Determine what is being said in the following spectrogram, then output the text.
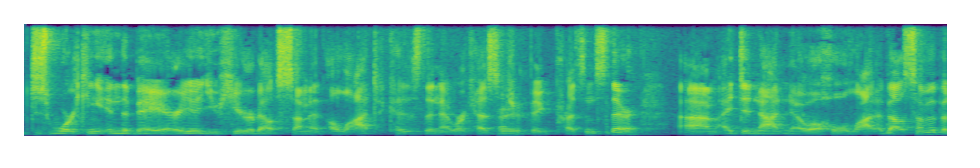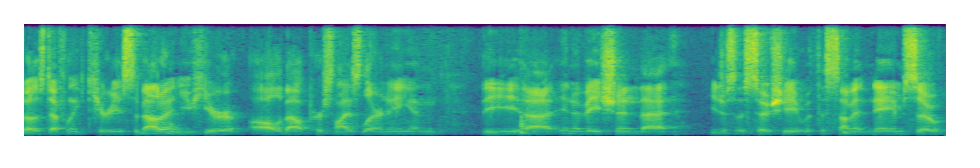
just working in the Bay Area, you hear about Summit a lot because the network has such right. a big presence there. Um, I did not know a whole lot about Summit, but I was definitely curious about it. You hear all about personalized learning and the uh, innovation that you just associate with the Summit name. So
